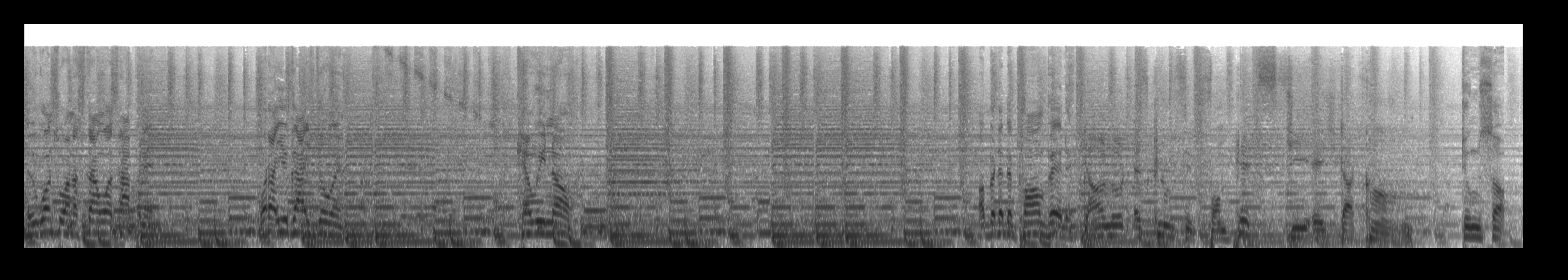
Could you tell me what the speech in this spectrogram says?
And we want to understand what's happening. What are you guys doing? Can we know? Obede be pon bede Download exclusives from hitsgh.com. Doom so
